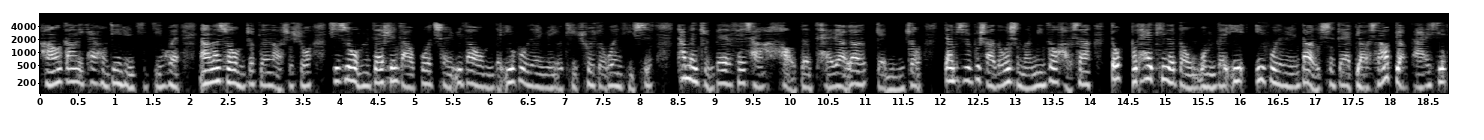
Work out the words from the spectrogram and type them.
好像刚离开洪建全基金会，然后那时候我们就跟老师说，其实我们在宣导过程遇到我们的医护人员有提出一个问题是，他们准备了非常好的材料要给民众，但是不晓得为什么民众好像都不太听得懂我们的医医护人员到底是在表想要表达一些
